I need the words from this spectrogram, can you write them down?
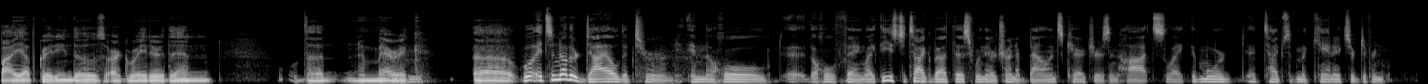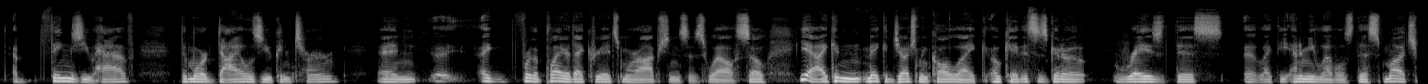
by upgrading those are greater than the numeric. Mm-hmm. Uh, Well, it's another dial to turn in the whole uh, the whole thing. Like they used to talk about this when they were trying to balance characters and HOTS. Like the more uh, types of mechanics or different uh, things you have, the more dials you can turn. And uh, I, for the player, that creates more options as well. So yeah, I can make a judgment call like, okay, this is going to raise this like the enemy levels this much,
